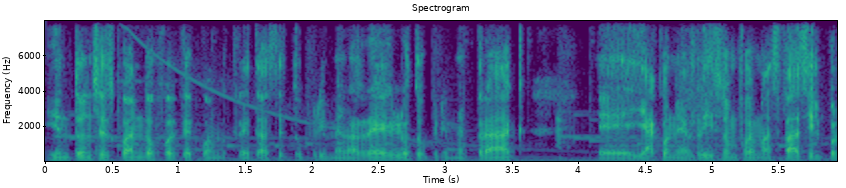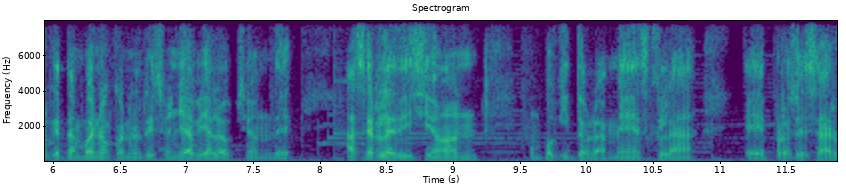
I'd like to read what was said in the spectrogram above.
Y entonces, ¿cuándo fue que concretaste tu primer arreglo, tu primer track? Eh, ya con el Reason fue más fácil, porque tan bueno, con el Reason ya había la opción de hacer la edición, un poquito la mezcla, eh, procesar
